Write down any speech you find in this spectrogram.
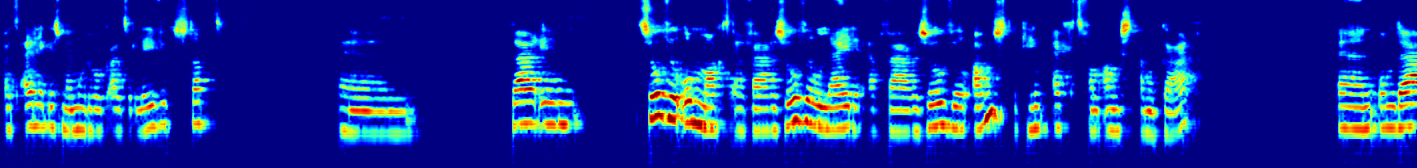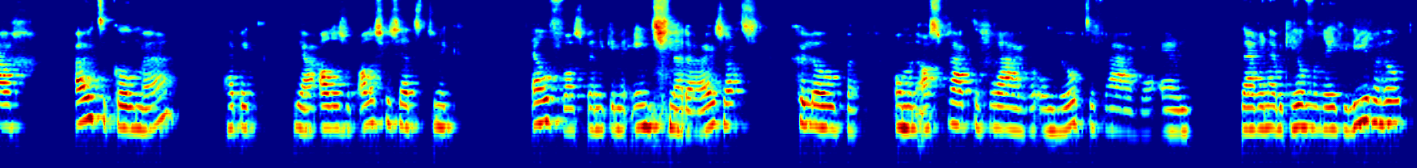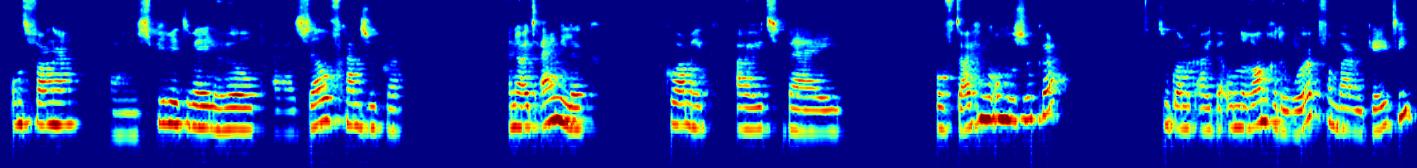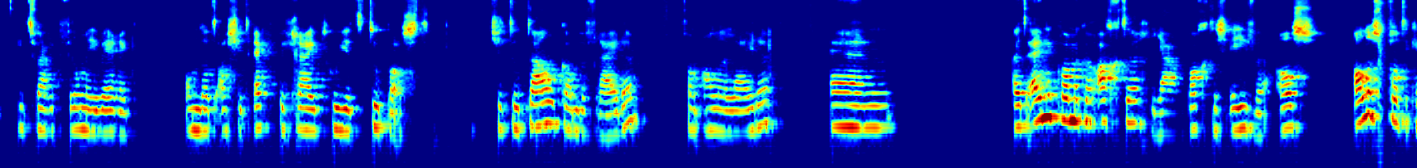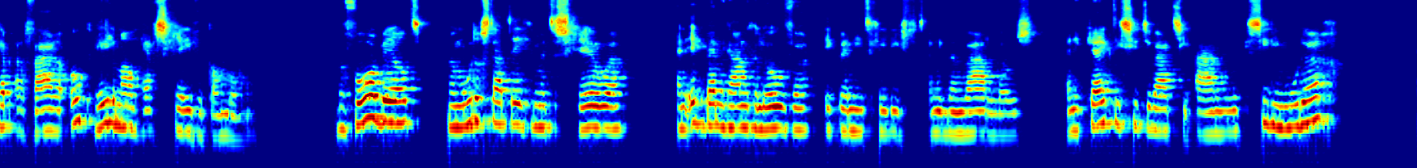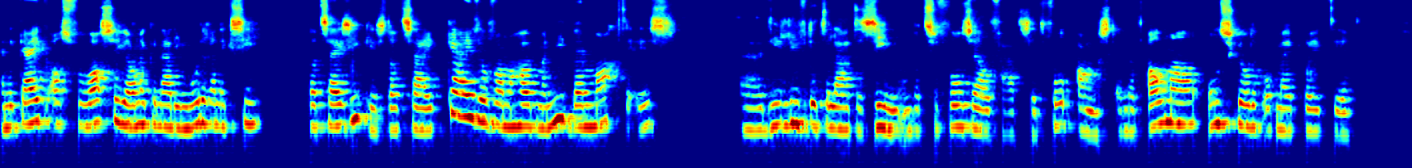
uiteindelijk is mijn moeder ook uit het leven gestapt. En daarin zoveel onmacht ervaren, zoveel lijden ervaren, zoveel angst. Ik hing echt van angst aan elkaar. En om daar uit te komen, heb ik ja, alles op alles gezet. Toen ik elf was, ben ik in mijn eentje naar de huisarts gelopen om een afspraak te vragen, om hulp te vragen. En daarin heb ik heel veel reguliere hulp ontvangen, uh, spirituele hulp, uh, zelf gaan zoeken. En uiteindelijk kwam ik uit bij overtuigingenonderzoeken. Toen kwam ik uit bij onder andere de work van Byron Katie. Iets waar ik veel mee werk. Omdat als je het echt begrijpt hoe je het toepast, je totaal kan bevrijden van alle lijden. En uiteindelijk kwam ik erachter, ja, wacht eens even. Als alles wat ik heb ervaren ook helemaal herschreven kan worden. Bijvoorbeeld, mijn moeder staat tegen me te schreeuwen en ik ben gaan geloven, ik ben niet geliefd en ik ben waardeloos. En ik kijk die situatie aan en ik zie die moeder. En ik kijk als volwassen Janneke naar die moeder en ik zie dat zij ziek is. Dat zij keihard van me houdt, maar niet bij machten is uh, die liefde te laten zien. Omdat ze vol zelfhaat zit, vol angst. En dat allemaal onschuldig op mij projecteert.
